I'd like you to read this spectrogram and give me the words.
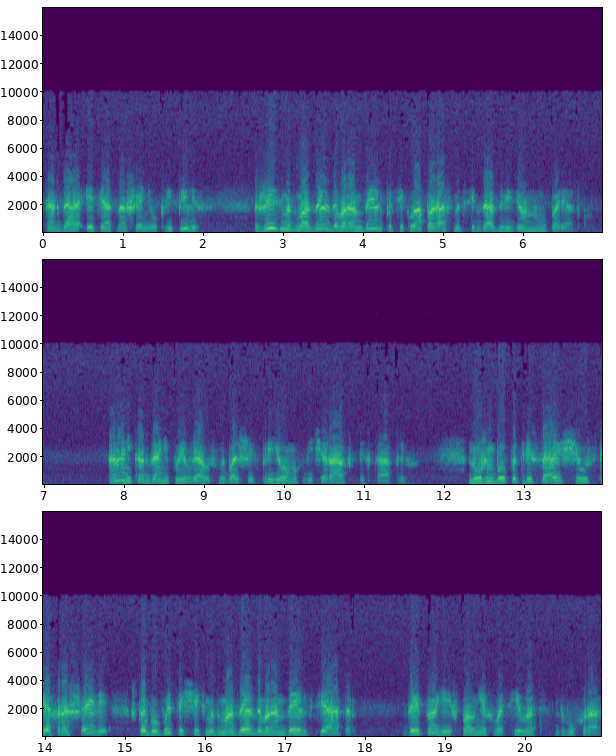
Когда эти отношения укрепились, жизнь мадемуазель де Варандель потекла по раз навсегда заведенному порядку. Она никогда не появлялась на больших приемах, вечерах, спектаклях. Нужен был потрясающий успех Рошели, чтобы вытащить мадемуазель де Варандель в театр, да и то ей вполне хватило двух раз.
